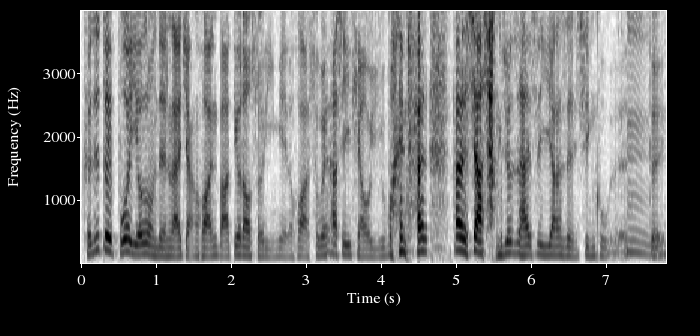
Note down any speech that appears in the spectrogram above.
可是对不会游泳的人来讲的话，你把它丢到水里面的话，除非它是一条鱼，不然它它的下场就是还是一样是很辛苦的。嗯，对。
